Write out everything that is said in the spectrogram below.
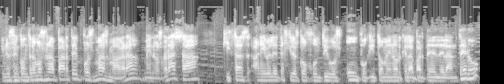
y nos encontramos una parte pues más magra, menos grasa, quizás a nivel de tejidos conjuntivos un poquito menor que la parte del delantero,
